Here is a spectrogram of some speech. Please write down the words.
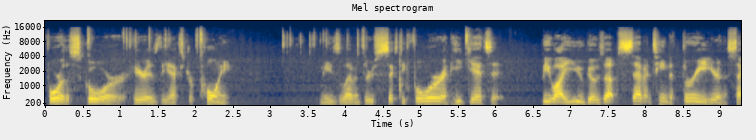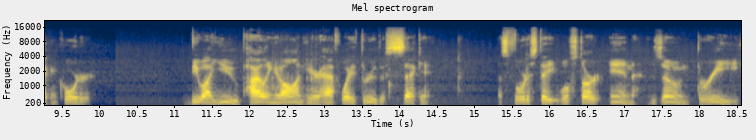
for the score. Here is the extra point. Needs 11 through 64, and he gets it. BYU goes up 17 to 3 here in the second quarter. BYU piling it on here halfway through the second as Florida State will start in zone 3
